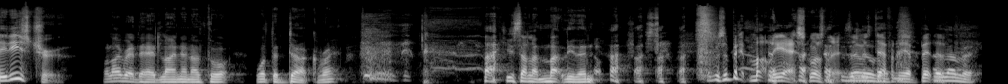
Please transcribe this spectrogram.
it is true. Well, I read the headline and I thought, "What the duck?" Right? you sound like Muttley then. it was a bit Muttley-esque, wasn't it? There was definitely a bit I of love it.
